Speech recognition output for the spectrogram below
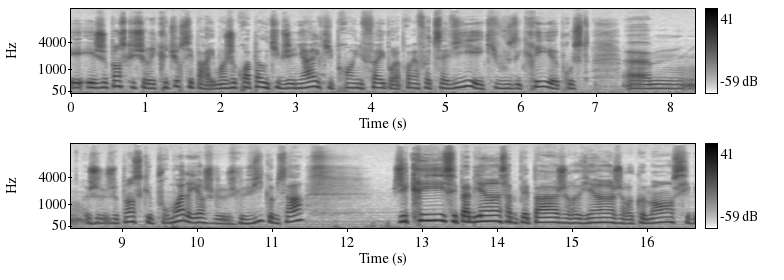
Et, je pense que sur l'écriture, c'est pareil. Moi, je ne crois pas au type génial qui prend une feuille pour la première fois de sa vie et qui vous écrit euh, Proust. Je, pense que pour moi, d'ailleurs, je, je, le vis comme ça. J'écris, c'est pas bien, ça me plaît pas, je reviens, je recommence, c'est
